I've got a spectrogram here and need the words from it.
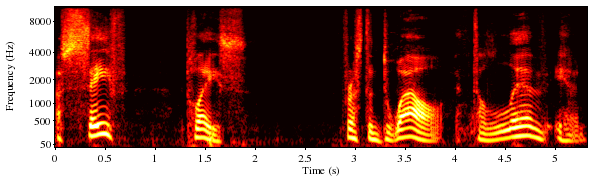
a safe place for us to dwell and to live in.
